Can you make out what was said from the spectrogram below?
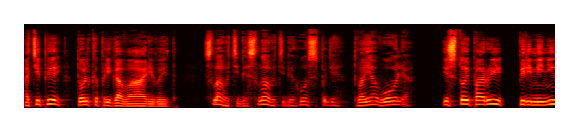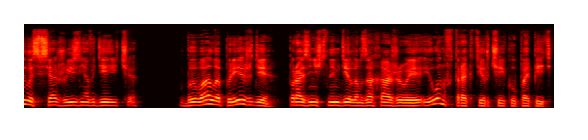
А теперь только приговаривает. Слава тебе, слава тебе, Господи, твоя воля. И с той поры переменилась вся жизнь Авдеича. Бывало прежде, праздничным делом захаживая, и он в трактир чайку попить,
